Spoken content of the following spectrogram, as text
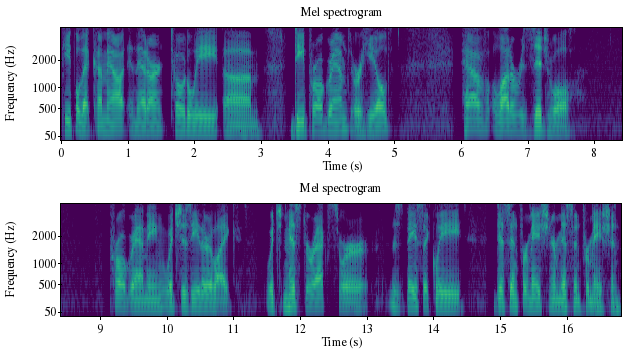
people that come out and that aren't totally um, deprogrammed or healed have a lot of residual programming, which is either like which misdirects or is basically disinformation or misinformation.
